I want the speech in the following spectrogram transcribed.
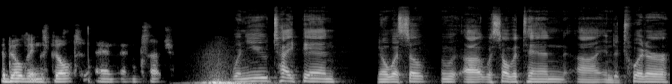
the buildings built and, and such. When you type in, you know, Waso, uh, uh, into Twitter,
